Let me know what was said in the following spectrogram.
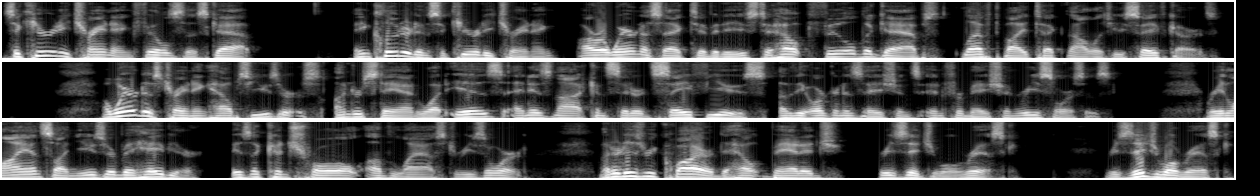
Security training fills this gap. Included in security training are awareness activities to help fill the gaps left by technology safeguards. Awareness training helps users understand what is and is not considered safe use of the organization's information resources. Reliance on user behavior is a control of last resort, but it is required to help manage residual risk. Residual risk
